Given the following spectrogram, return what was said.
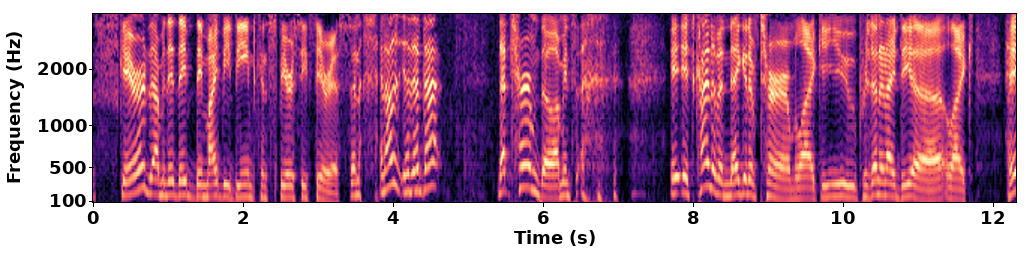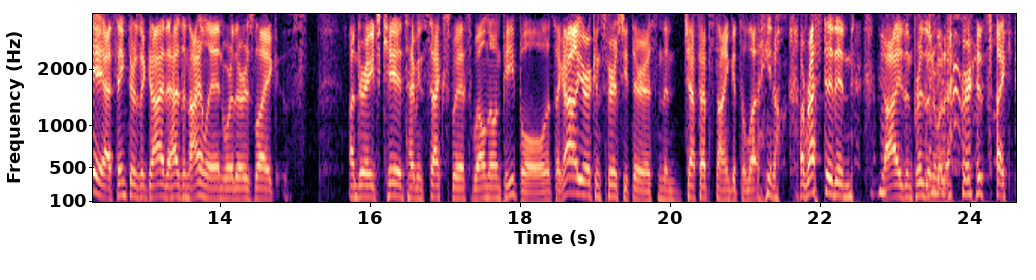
scared. I mean, they they, they might be deemed conspiracy theorists, and and that that that term though. I mean. It's, it, it's kind of a negative term. Like you present an idea, like, "Hey, I think there's a guy that has an island where there's like underage kids having sex with well-known people. It's like, oh, you're a conspiracy theorist, and then Jeff Epstein gets a lot, you know, arrested and mm-hmm. dies in prison mm-hmm. or whatever. It's like,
